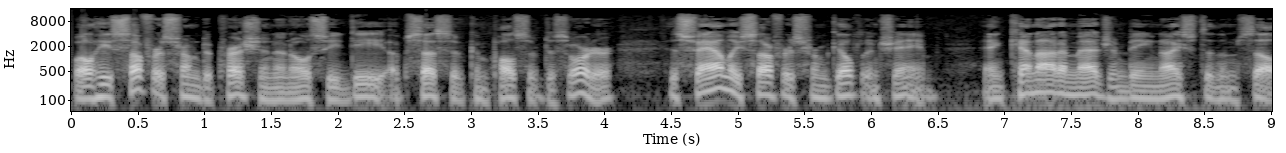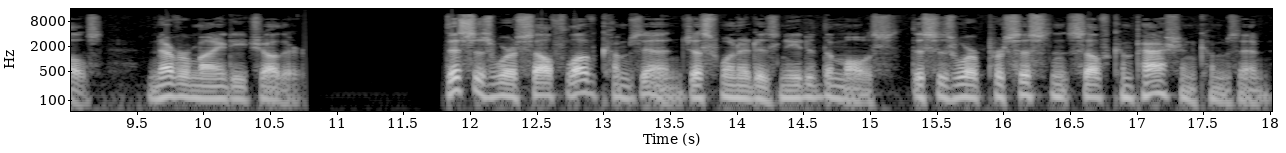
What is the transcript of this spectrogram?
While he suffers from depression and OCD, obsessive compulsive disorder, his family suffers from guilt and shame and cannot imagine being nice to themselves, never mind each other. This is where self love comes in, just when it is needed the most. This is where persistent self compassion comes in.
